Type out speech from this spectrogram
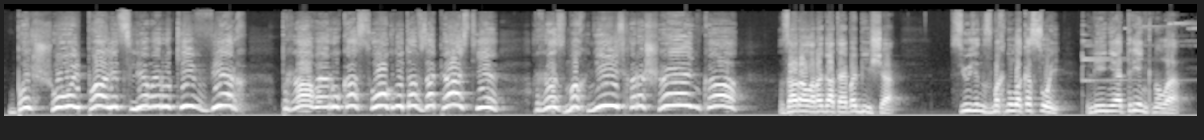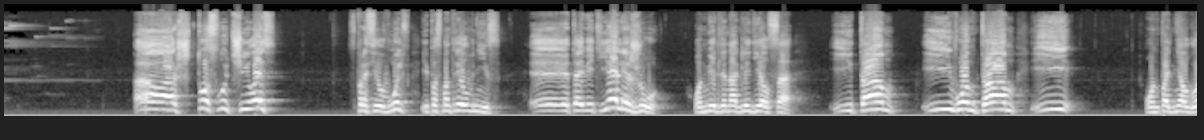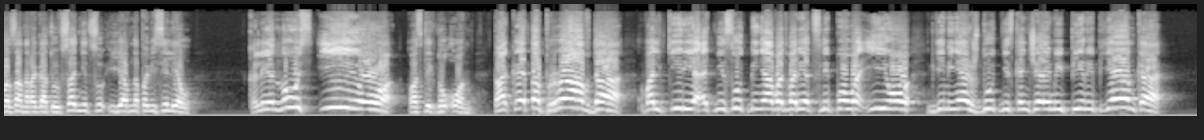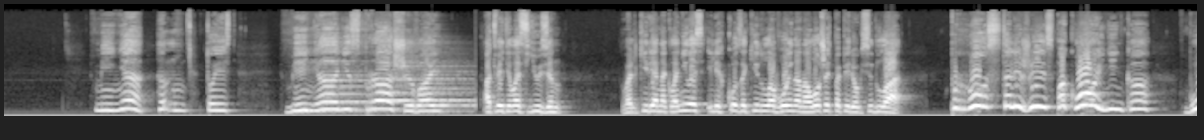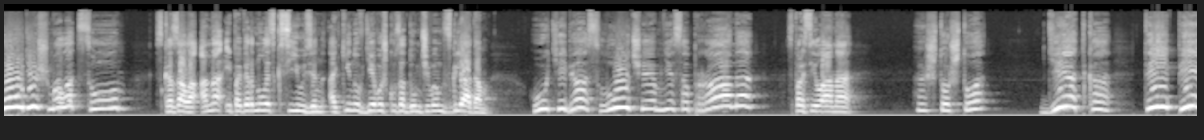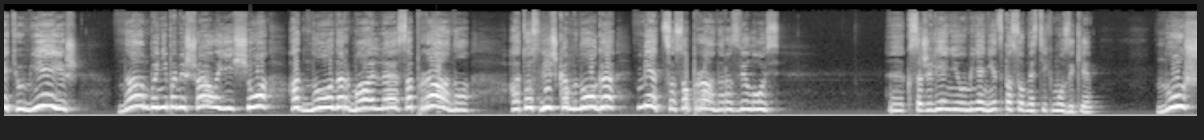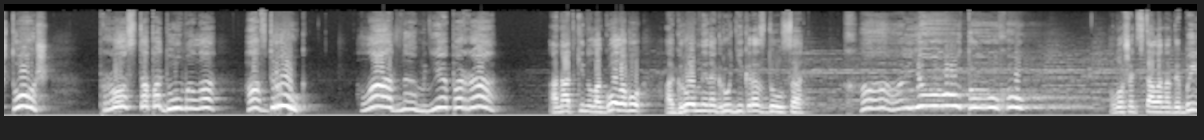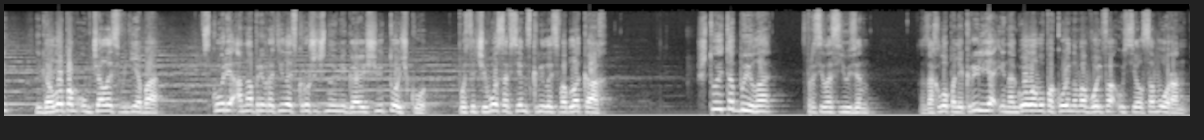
«Большой палец левой руки вверх! Правая рука согнута в запястье! Размахнись хорошенько!» Заорала рогатая бабища. Сьюзен взмахнула косой. Линия тренькнула. «А что случилось?» Спросил Вольф и посмотрел вниз. «Это ведь я лежу?» Он медленно огляделся. «И там, и вон там, и...» Он поднял глаза на рогатую всадницу и явно повеселел. «Клянусь, Ио!» – воскликнул он. «Так это правда! Валькирии отнесут меня во дворец слепого Ио, где меня ждут нескончаемый пир и пьянка!» «Меня? Хм, то есть...» «Меня не спрашивай!» – ответила Сьюзен. Валькирия наклонилась и легко закинула воина на лошадь поперек седла. «Просто лежи спокойненько! Будешь молодцом!» Сказала она и повернулась к Сьюзен, окинув девушку задумчивым взглядом. «У тебя случаем не сопрано?» Спросила она. «Что-что?» «Детка, ты петь умеешь? Нам бы не помешало еще одно нормальное сопрано, а то слишком много меццо-сопрано развелось». Э, «К сожалению, у меня нет способностей к музыке». «Ну что ж, просто подумала, а вдруг? Ладно, мне пора». Она откинула голову, огромный нагрудник раздулся. «Ха-йо-туху!» Лошадь встала на дыбы и галопом умчалась в небо. Вскоре она превратилась в крошечную мигающую точку, после чего совсем скрылась в облаках. «Что это было?» – спросила Сьюзен. Захлопали крылья, и на голову покойного Вольфа уселся ворон.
